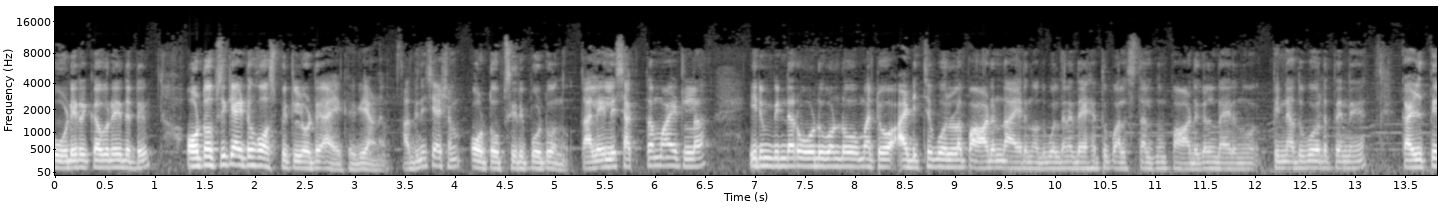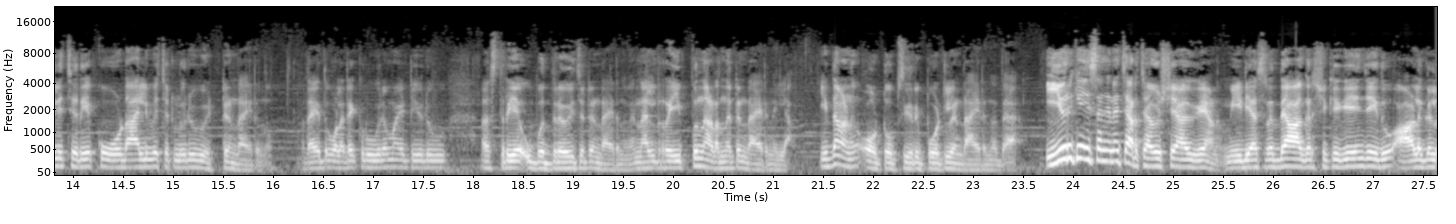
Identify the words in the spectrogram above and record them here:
ബോഡി റിക്കവർ ചെയ്തിട്ട് ഓട്ടോപ്സിക്കായിട്ട് ഹോസ്പിറ്റലിലോട്ട് അയക്കുകയാണ്. അതിനുശേഷം ഓട്ടോപ്സി റിപ്പോർട്ട് വന്നു. തലയിൽ ശക്തമായിട്ടുള്ള ഇരുമ്പിന്റെ റോഡ് കൊണ്ടോ മറ്റോ അടിച്ച പോലുള്ള പാടുണ്ടായിരുന്നു. അതുപോലെ തന്നെ ദേഹത്ത് പല സ്ഥലത്തും പാടുകൾ ഉണ്ടായിരുന്നു പിന്നെ അതുപോലെ തന്നെ കഴുത്തിൽ ചെറിയ കോടാലി വെച്ചിട്ടുള്ള ഒരു വെട്ടുണ്ടായിരുന്നു. അതായത് വളരെ ക്രൂരമായിട്ട് ഈ ഒരു സ്ത്രീയെ ഉപദ്രവിച്ചിട്ടുണ്ടായിരുന്നു. എന്നാൽ റേപ്പ് നടന്നിട്ടുണ്ടായിരുന്നില്ല. ഇതാണ് ഓട്ടോപ്സി റിപ്പോർട്ടിൽ ഉണ്ടായിരുന്നത് ഈ ഒരു കേസ് അങ്ങനെ ചർച്ചാ വിഷയമാകുകയാണ്. മീഡിയ ശ്രദ്ധ ആകർഷിക്കുകയും ചെയ്തു. ആളുകൾ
